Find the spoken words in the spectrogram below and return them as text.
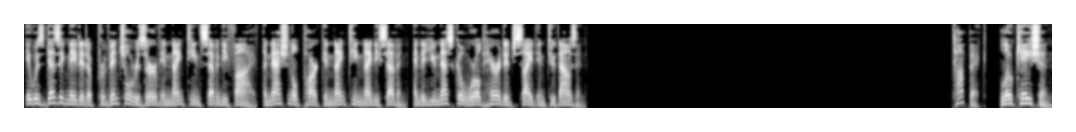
It was designated a provincial reserve in 1975, a national park in 1997, and a UNESCO World Heritage Site in 2000. Location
